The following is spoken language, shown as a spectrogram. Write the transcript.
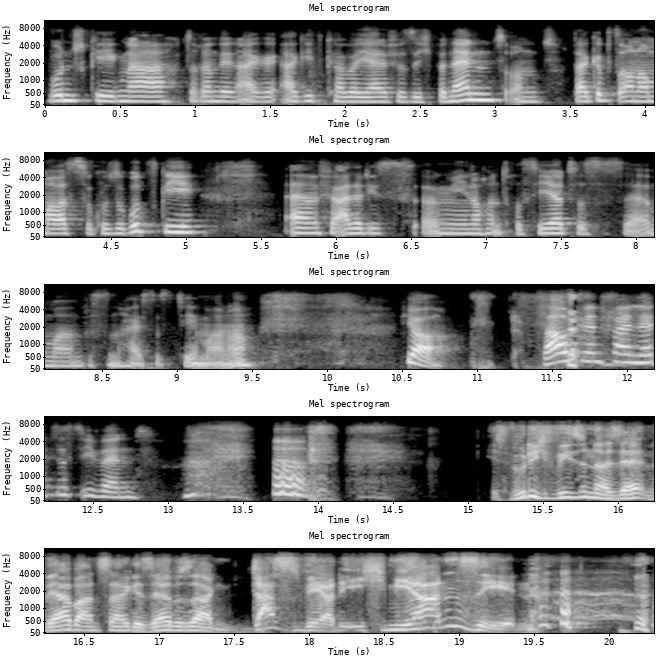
Wunschgegner drin, den Ag- Agit Kabayel für sich benennt. Und da gibt es auch noch mal was zu Kosubutski. Äh, für alle, die es irgendwie noch interessiert, das ist ja immer ein bisschen ein heißes Thema. Ne? Ja, war auf jeden Fall ein nettes Event. Jetzt würde ich wie so eine Sel Werbeanzeige selber sagen, das werde ich mir ansehen.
